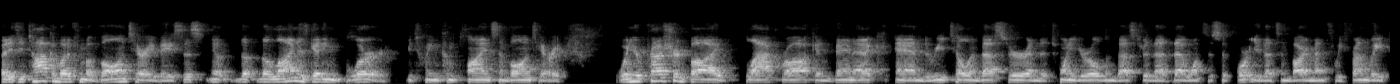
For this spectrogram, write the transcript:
But if you talk about it from a voluntary basis, you know, the, the line is getting blurred between compliance and voluntary. When you're pressured by BlackRock and Van Eck and the retail investor and the 20 year old investor that, that wants to support you, that's environmentally friendly,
